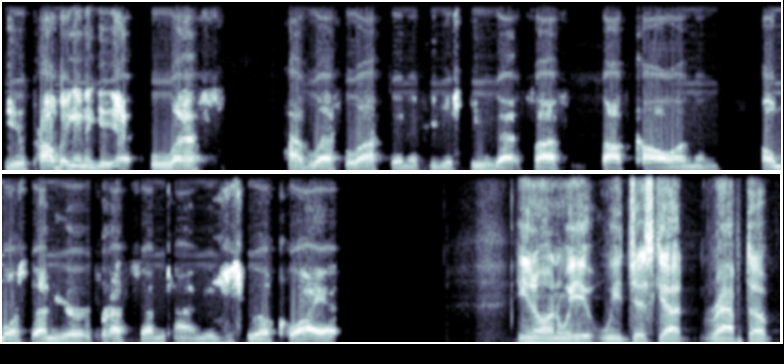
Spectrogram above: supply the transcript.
you're probably going to get less, have less luck than if you just do that soft, soft calling and almost under your breath sometimes. You're just real quiet. You know, and we we just got wrapped up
